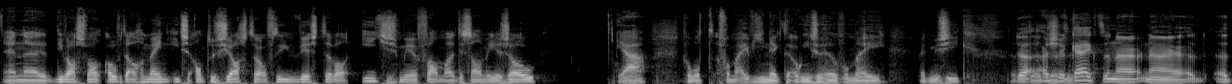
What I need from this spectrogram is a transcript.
En eh, die was wel over het algemeen iets enthousiaster of die wist er wel ietsjes meer van, maar het is dan weer zo, ja, bijvoorbeeld voor mij Wienek er ook niet zo heel veel mee met muziek. Dat- de, dat- als je kijkt naar, naar het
